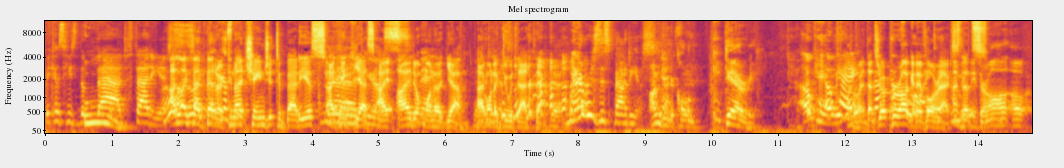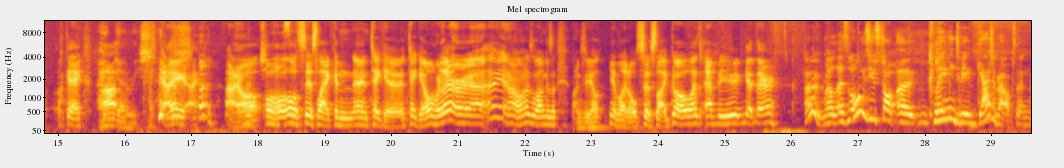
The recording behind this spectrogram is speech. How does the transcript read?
because he's the bad Thaddeus. I like that better. that, Can. I change it to Badius? I think yes. Badius. I, I don't want to. Yeah, I want to do with that thing. Where is this Badius? I'm going to call him Gary. Okay. Okay. All right, that's That- your prerogative. Orax. I mean, That's these are all oh, okay. Uh, Gary's. yeah, I, I, I, I'll, old Sislak can and take you take you over there. Uh, you know, as long as as long as you, you let old Sislak go after you get there. Oh well, as long as you stop uh, claiming to be a gadabout, then.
